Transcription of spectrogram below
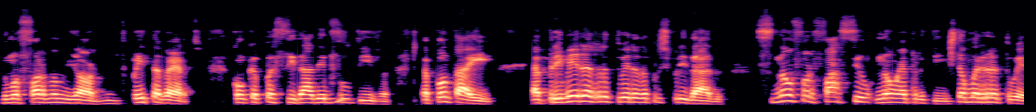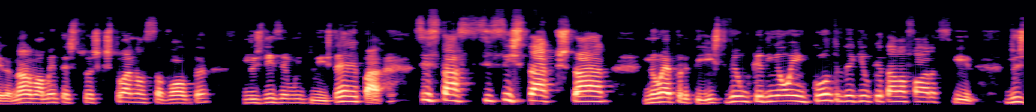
de uma forma melhor, de peito aberto, com capacidade evolutiva. Aponta aí. A primeira ratoeira da prosperidade se não for fácil, não é para ti. Isto é uma ratoeira. Normalmente as pessoas que estão à nossa volta nos dizem muito isto. É pá, se está, se, se está a custar, não é para ti. Isto vê um bocadinho ao encontro daquilo que eu estava a falar a seguir, dos,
